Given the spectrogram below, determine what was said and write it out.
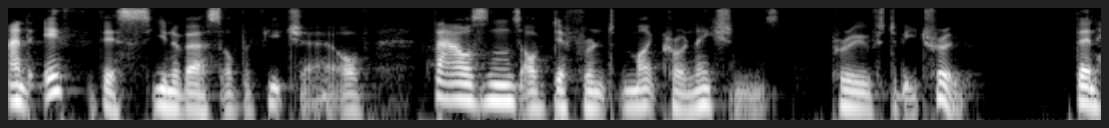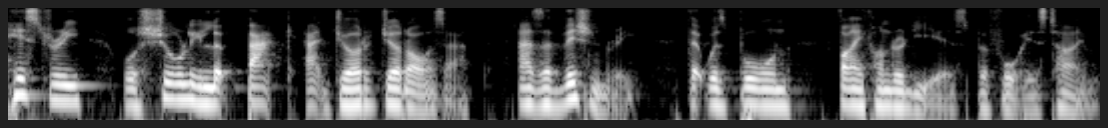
And if this universe of the future, of thousands of different micronations, proves to be true, then history will surely look back at Giorgio Rosa as a visionary that was born 500 years before his time.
